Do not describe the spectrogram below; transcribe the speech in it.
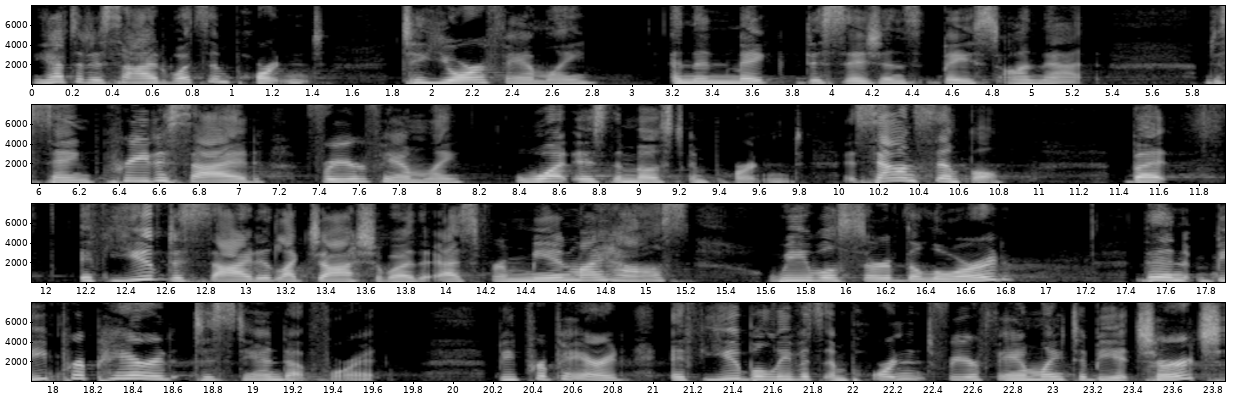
You have to decide what's important to your family and then make decisions based on that. I'm just saying, pre decide for your family what is the most important. It sounds simple, but if you've decided, like Joshua, that as for me and my house, we will serve the Lord, then be prepared to stand up for it. Be prepared. If you believe it's important for your family to be at church,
